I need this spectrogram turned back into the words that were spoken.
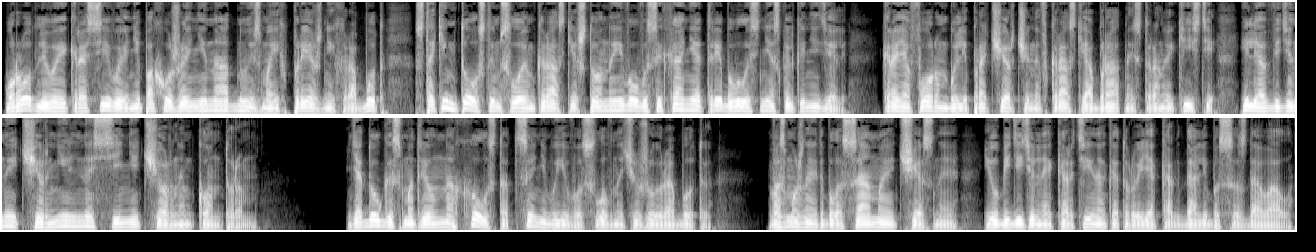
Уродливая и красивая, не похожая ни на одну из моих прежних работ, с таким толстым слоем краски, что на его высыхание требовалось несколько недель. Края форм были прочерчены в краске обратной стороной кисти или обведены чернильно-сине-черным контуром. Я долго смотрел на холст, оценивая его, словно чужую работу. Возможно, это была самая честная и убедительная картина, которую я когда-либо создавал.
